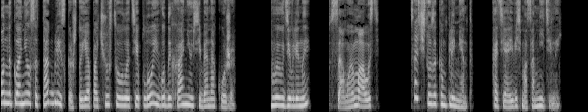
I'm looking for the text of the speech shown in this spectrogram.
он наклонился так близко, что я почувствовала тепло его дыхания у себя на коже. Вы удивлены? Самую малость. Сочту за комплимент, хотя и весьма сомнительный.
